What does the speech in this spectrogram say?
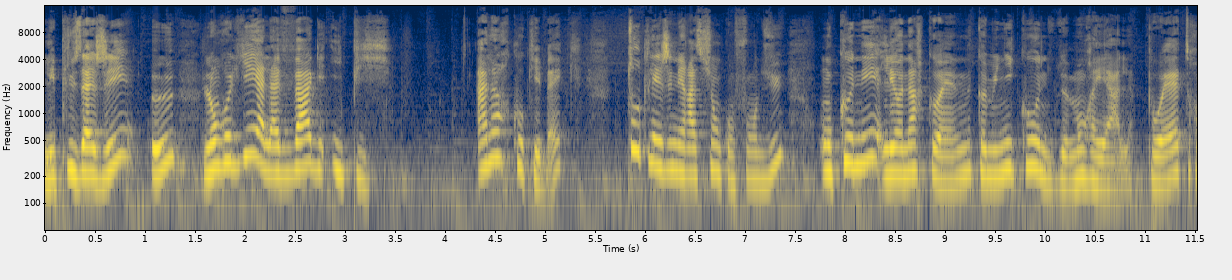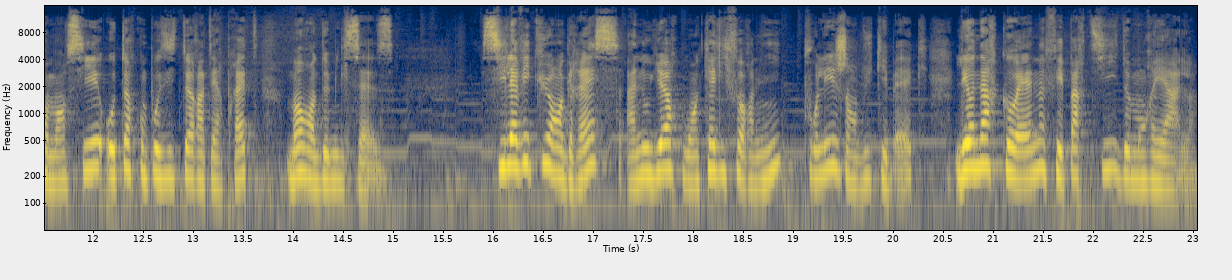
Les plus âgés, eux, l'ont relié à la vague hippie. Alors qu'au Québec, toutes les générations confondues, on connaît Léonard Cohen comme une icône de Montréal, poète, romancier, auteur, compositeur, interprète, mort en 2016. S'il a vécu en Grèce, à New York ou en Californie, pour les gens du Québec, Léonard Cohen fait partie de Montréal.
